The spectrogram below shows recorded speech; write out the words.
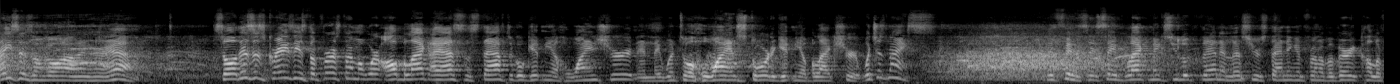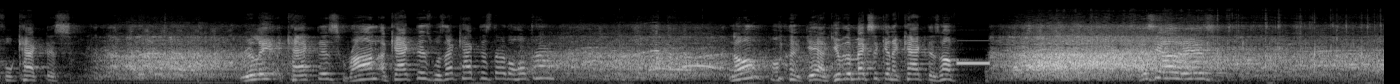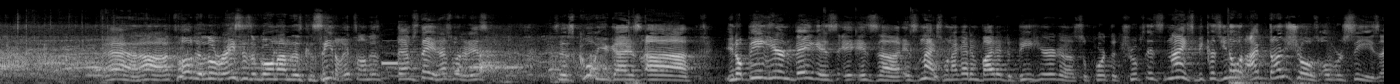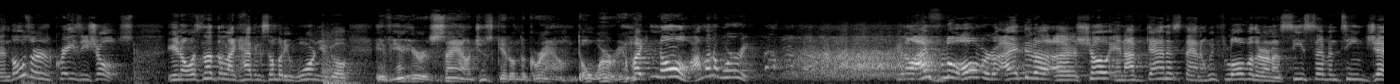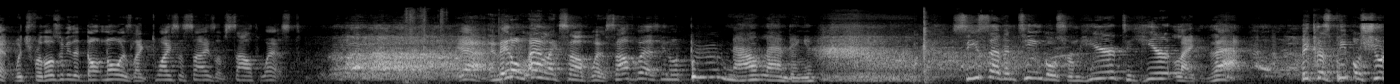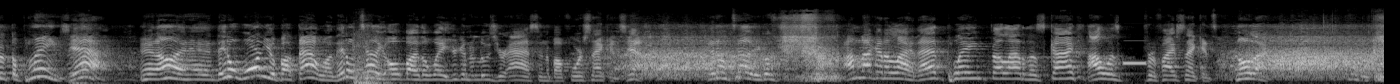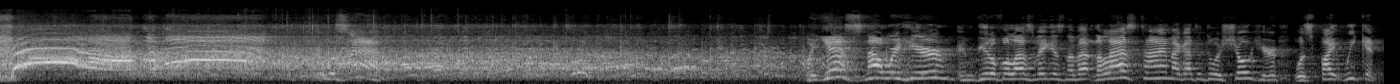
racism going on in here, yeah. So this is crazy. It's the first time I wear all black. I asked the staff to go get me a Hawaiian shirt, and they went to a Hawaiian store to get me a black shirt, which is nice. It fits. They say black makes you look thin unless you're standing in front of a very colorful cactus. Really? A cactus? Ron, a cactus? Was that cactus there the whole time? No? yeah, give the Mexican a cactus, huh? Let's see how it is. Yeah, told you a little racism going on in this casino. It's on this damn stage. That's what it is. So it's cool, you guys. Uh, you know, being here in Vegas is uh, it's nice. When I got invited to be here to support the troops, it's nice because you know what? I've done shows overseas, and those are crazy shows. You know, it's nothing like having somebody warn you, go, if you hear a sound, just get on the ground. Don't worry. I'm like, no, I'm gonna worry. You know, I flew over, I did a, a, show in Afghanistan, and we flew over there on a C 17 jet, which, for those of you that don't know, is like twice the size of Southwest. Yeah, and they don't land like Southwest. Southwest, you know, now landing. C-17 goes from here to here like that. Because people shoot at the planes, yeah. You know, and, and, they don't warn you about that one. They don't tell you, oh, by the way, you're gonna lose your ass in about four seconds. Yeah. They don't tell you. It goes, I'm not gonna lie, that plane fell out of the sky. I was for five seconds. No lie. But yes, now we're here in beautiful Las Vegas, Nevada. The last time I got to do a show here was Fight Weekend.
